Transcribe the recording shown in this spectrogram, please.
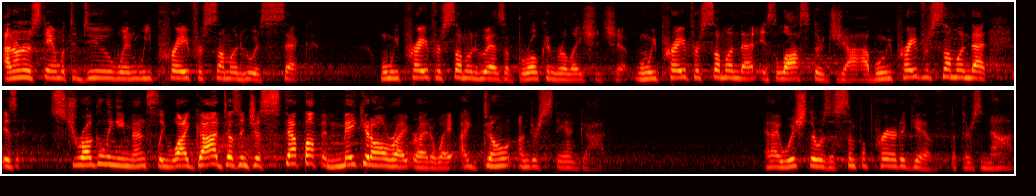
I don't understand what to do when we pray for someone who is sick when we pray for someone who has a broken relationship, when we pray for someone that has lost their job, when we pray for someone that is struggling immensely, why God doesn't just step up and make it all right right away. I don't understand God. And I wish there was a simple prayer to give, but there's not.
